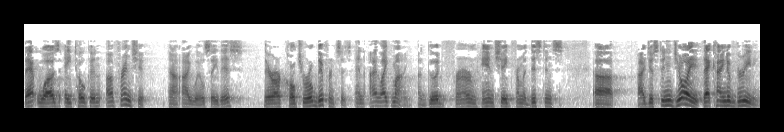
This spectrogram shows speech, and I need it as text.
that was a token of friendship. Now, I will say this. There are cultural differences, and I like mine. A good, firm handshake from a distance uh, I just enjoy that kind of greeting.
